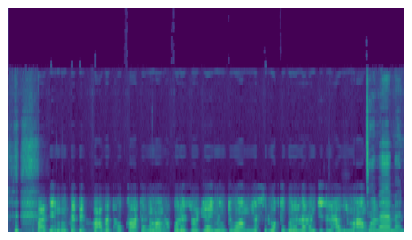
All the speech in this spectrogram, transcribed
وبعدين ننتبه في بعض الأوقات أنا ما معقول الزوج جاي من دوام نفس الوقت يقول لا انجز لهذه المهام تماما.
